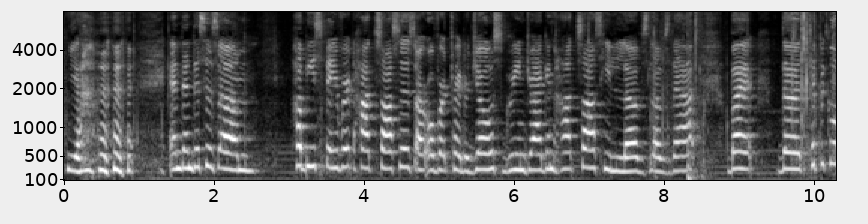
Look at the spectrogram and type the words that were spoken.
Yeah. and then this is um, Hubby's favorite hot sauces are over at Trader Joe's. Green Dragon hot sauce. He loves, loves that. But the typical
